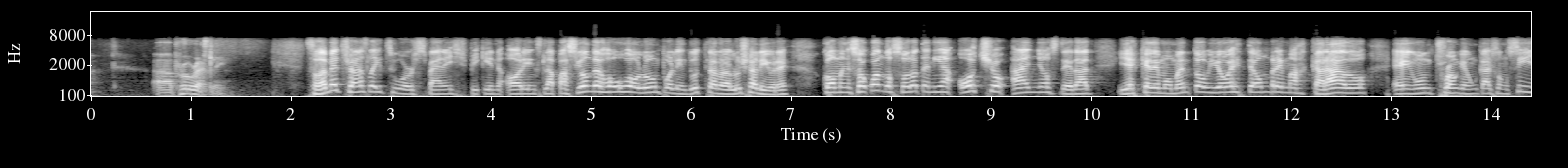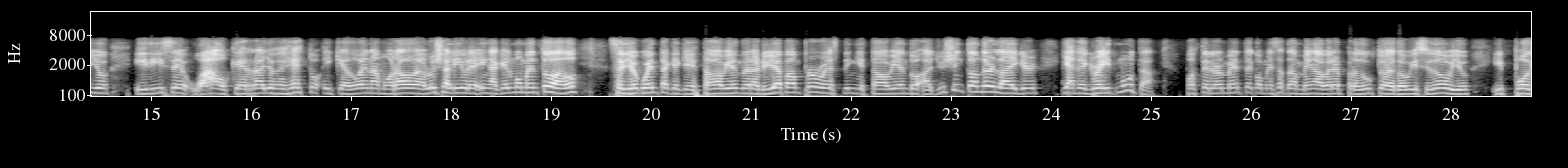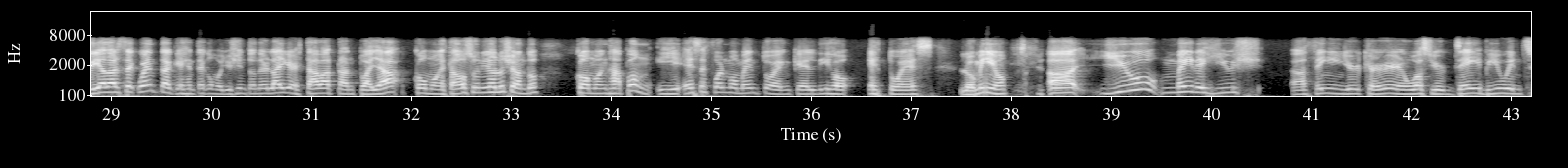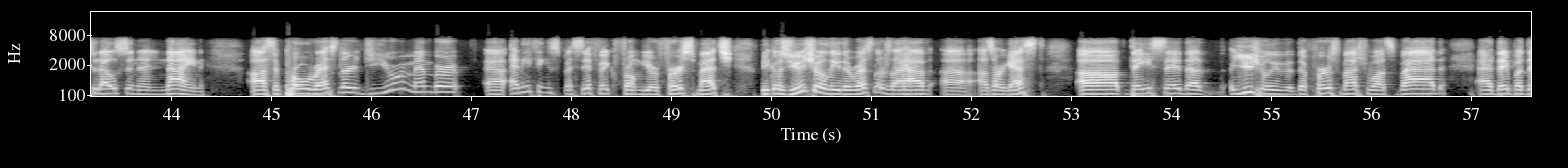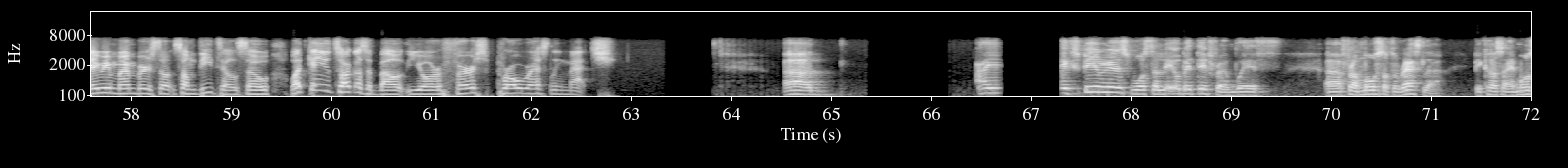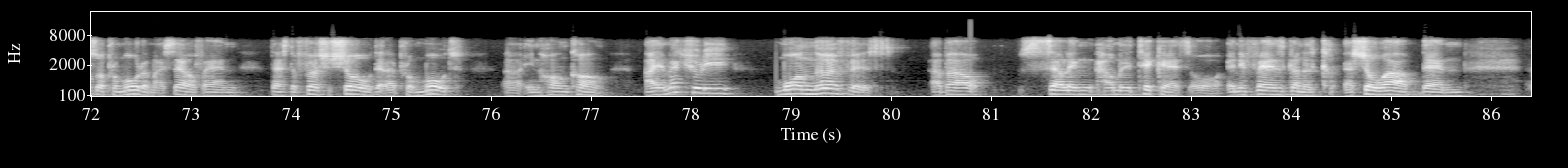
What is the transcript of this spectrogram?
uh, pro wrestling. So let me translate to our Spanish speaking audience. La pasión de Ho Ho Lun por la industria de la lucha libre comenzó cuando solo tenía 8 años de edad. Y es que de momento vio a este hombre enmascarado en un trunk, en un calzoncillo, y dice, wow, qué rayos es esto, y quedó enamorado de la lucha libre. en aquel momento dado se dio cuenta que quien estaba viendo era New Japan Pro Wrestling y estaba viendo a Yushin Thunder Liger y a The Great Muta. Posteriormente comienza también a ver el producto de WCW y podía darse cuenta que gente como Yushin Thunder Liger estaba tanto allá como en Estados Unidos luchando como en Japón. Y ese fue el momento en que él dijo, esto es lo mío. Uh, you made a huge uh, thing in your career and was your debut in 2009 as a pro wrestler. Do you remember uh, anything specific from your first match because usually the wrestlers I have uh, as our guest, uh, they said that usually the, the first match was bad, uh, they but they remember some some details. So what can you talk us about your first pro wrestling match? Uh, I experience was a little bit different with uh, from most of the wrestler because I'm also a promoter myself and that's the first show that I promote uh, in Hong Kong, I am actually more nervous about selling how many tickets or any fans gonna uh, show up than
